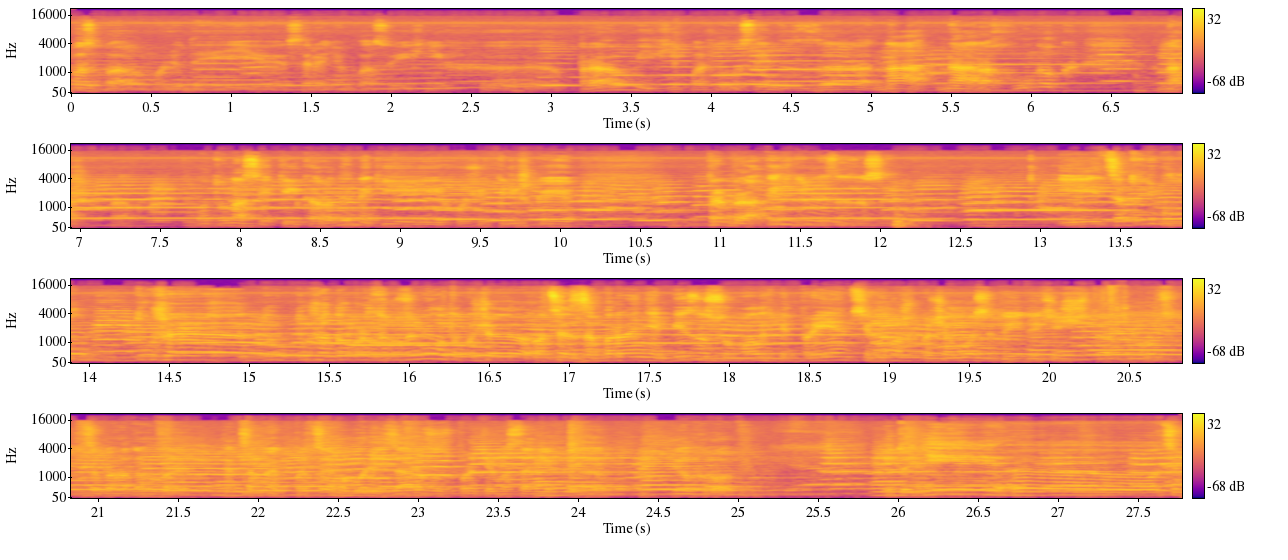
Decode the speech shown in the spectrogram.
позбавимо людей середнього класу їхніх е, прав, їхніх можливостей за, на, на рахунок наших прав. От у нас є кілька родин, які хочуть трішки прибрати їхній бізнес за себе. І це тоді було дуже, дуже добре зрозуміло, тому що оце забирання бізнесу малих підприємців, воно ж почалося тоді 2004 році, це багато говорили. Так само, як про це говорять зараз протягом останніх е, трьох років. І тоді е, оцим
